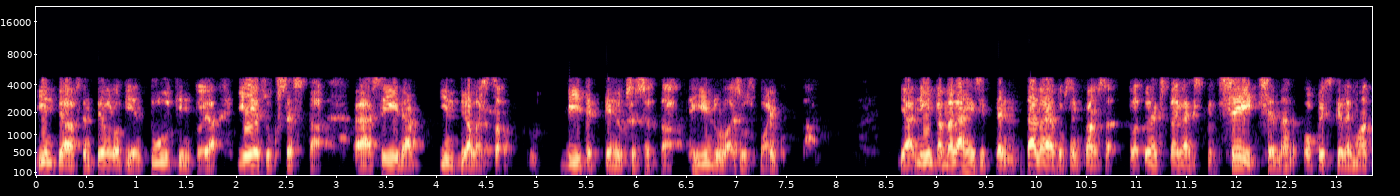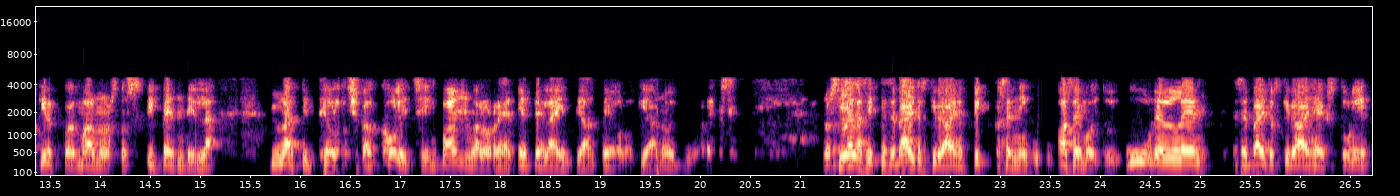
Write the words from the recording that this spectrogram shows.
intialaisten teologien tulkintoja Jeesuksesta siinä intialaisessa viitekehyksessä, jota hindulaisuus vaikuttaa. Ja niinpä mä lähdin sitten tämän ajatuksen kanssa 1997 opiskelemaan kirkkojen maailmannoston stipendillä United Theological Collegein Bangaloreen Etelä-Intian teologiaa noin vuodeksi. No siellä sitten se väitöskirja-aihe pikkasen niin kuin asemoitui uudelleen. Se väitöskirja-aiheeksi tuli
